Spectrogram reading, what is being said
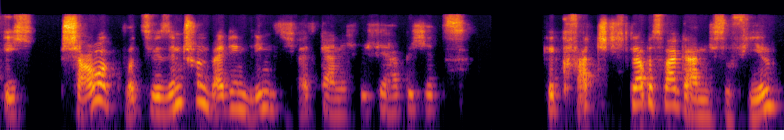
Ich schaue kurz, wir sind schon bei den Links. Ich weiß gar nicht, wie viel habe ich jetzt gequatscht. Ich glaube, es war gar nicht so viel.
